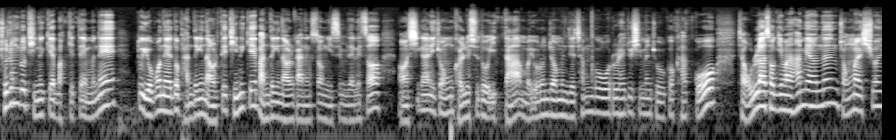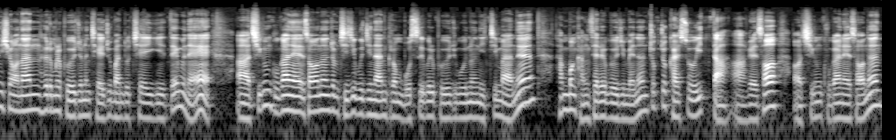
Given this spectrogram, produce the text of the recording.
조정도 뒤늦게 받기 때문에 또 요번에도 반등이 나올 때 뒤늦게 반등이 나올 가능성이 있습니다. 그래서 어, 시간이 좀 걸릴 수도 있다. 뭐 이런 점은 이제 참고를 해주시면 좋을 것 같고 자 올라서기만 하면은 정말 시원시원한 흐름을 보여주는 제주 반도체이기 때문에 아, 지금 구간에서는 좀 지지부진한 그런 모습을 보여주고는 있지만은 한번 강세를 보여주면은 쭉쭉 갈 수 있다. 아, 그래서 어, 지금 구간에서는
